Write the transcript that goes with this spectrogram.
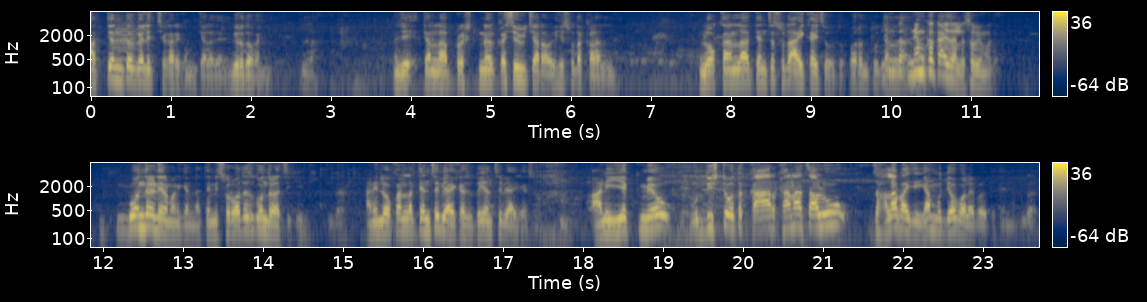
अत्यंत गलिच्छ कार्यक्रम केला त्याने विरोधकांनी. म्हणजे त्यांना प्रश्न कसे विचारावे हे सुद्धा कळालं नाही. लोकांना त्यांचं सुद्धा ऐकायचं होतं परंतु त्यांना नेमकं नेमकं काय झालं सभेमध्ये? गोंधळ निर्माण केला. त्यांनी सुरुवातच गोंधळाची केली. आणि लोकांना त्यांचं बी ऐकायचं होतं यांचं बी ऐकायचं होतं. आणि एकमेव उद्दिष्ट होतं कारखाना चालू झाला पाहिजे ह्या मुद्द्यावर बोलायला पाहिजे होतं त्यांनी.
